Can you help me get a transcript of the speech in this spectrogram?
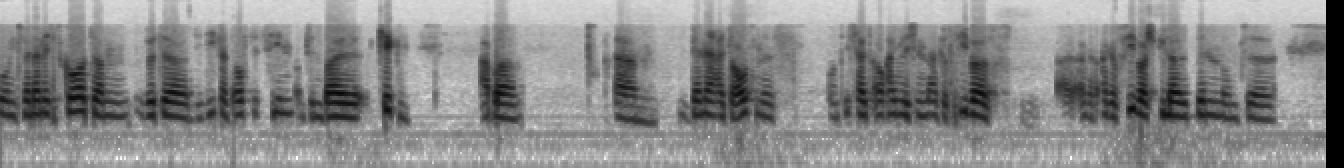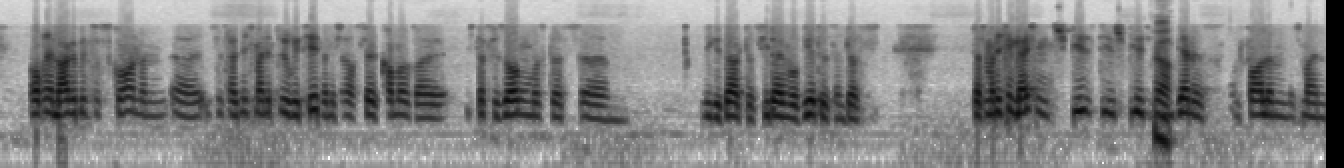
und wenn er nicht scoret, dann wird er die Defense auf sich ziehen und den Ball kicken. Aber ähm, wenn er halt draußen ist und ich halt auch eigentlich ein aggressiver, ag- aggressiver Spieler bin und äh, auch in der Lage bin zu scoren, dann äh, ist es halt nicht meine Priorität, wenn ich dann aufs Feld komme, weil ich dafür sorgen muss, dass, ähm, wie gesagt, dass jeder involviert ist und dass dass man nicht den gleichen Spielstil spielt wie Ja. Dennis. Und vor allem, ich meine,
